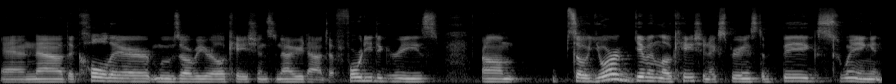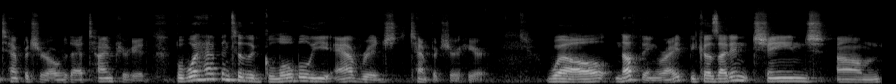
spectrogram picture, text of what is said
and now the cold air moves over your location, so now you're down to 40 degrees. Um, so your given location experienced a big swing in temperature over that time period. But what happened to the globally averaged temperature here? Well, nothing, right? Because I didn't change um,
